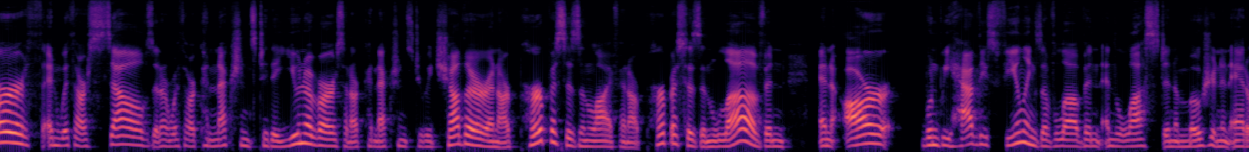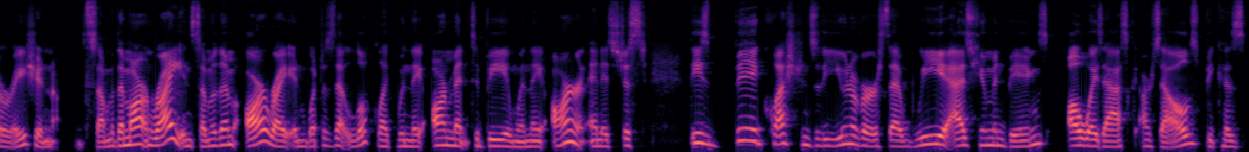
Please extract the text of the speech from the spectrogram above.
earth and with ourselves and with our connections to the universe and our connections to each other and our purposes in life and our purposes in love and and our when we have these feelings of love and, and lust and emotion and adoration, some of them aren't right and some of them are right. And what does that look like when they are meant to be and when they aren't? And it's just these big questions of the universe that we as human beings always ask ourselves because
